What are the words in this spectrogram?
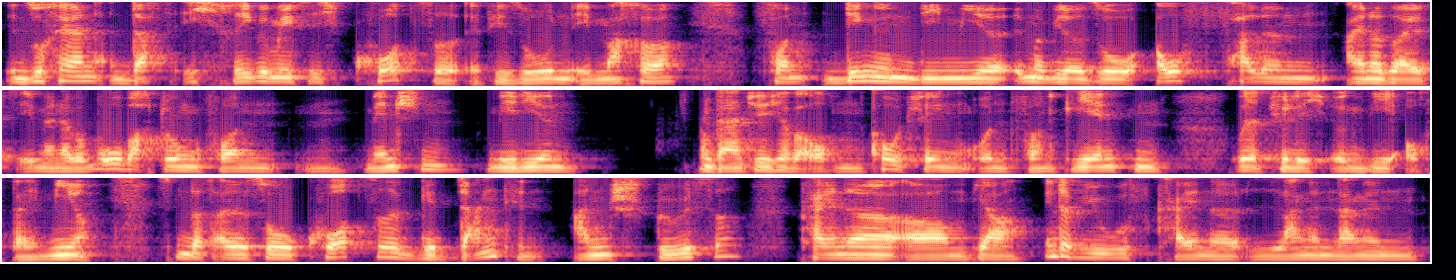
Insofern, dass ich regelmäßig kurze Episoden eben mache von Dingen, die mir immer wieder so auffallen. Einerseits eben in der Beobachtung von Menschen, Medien, und dann natürlich aber auch im Coaching und von Klienten und natürlich irgendwie auch bei mir. sind das alles so kurze Gedankenanstöße, keine ähm, ja, Interviews, keine langen, langen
